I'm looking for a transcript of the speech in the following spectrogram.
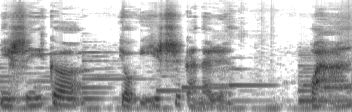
你是一个有仪式感的人，晚安。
